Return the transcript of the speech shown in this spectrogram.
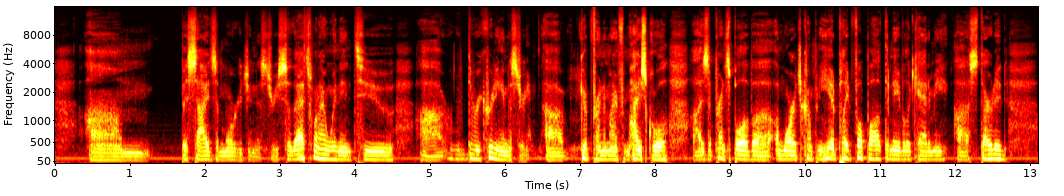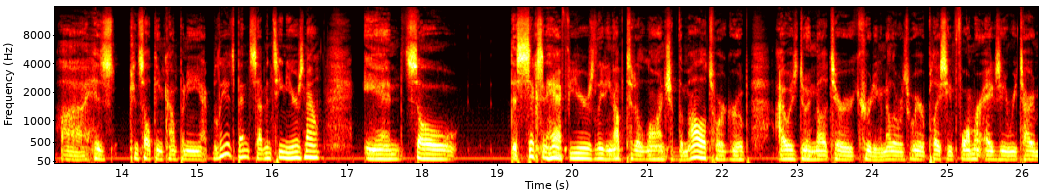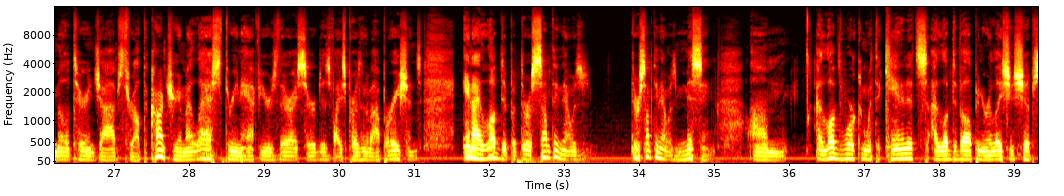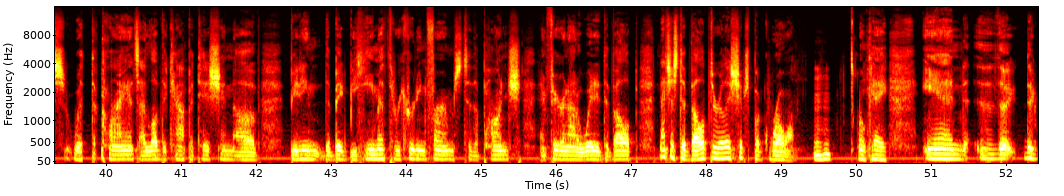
Um, besides the mortgage industry. So that's when I went into uh, the recruiting industry. Uh, a good friend of mine from high school uh, is the principal of a, a, mortgage company. He had played football at the Naval Academy, uh, started uh, his consulting company. I believe it's been 17 years now. And so the six and a half years leading up to the launch of the Molitor Group, I was doing military recruiting. In other words, we were placing former exiting retired military in jobs throughout the country. In my last three and a half years there, I served as vice president of operations, and I loved it. But there was something that was there was something that was missing. Um, I loved working with the candidates. I love developing relationships with the clients. I love the competition of beating the big behemoth recruiting firms to the punch and figuring out a way to develop, not just develop the relationships, but grow them. Mm-hmm. Okay. And the, the,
